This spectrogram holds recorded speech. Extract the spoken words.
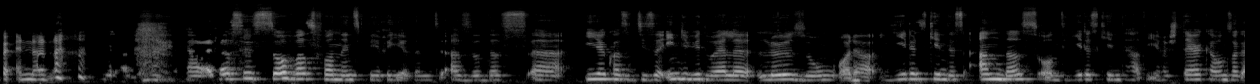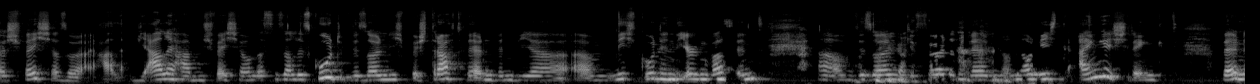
verändern. Ja, das ist sowas von inspirierend. Also, dass äh, ihr quasi diese individuelle Lösung oder jedes Kind ist anders und jedes Kind hat ihre Stärke und sogar Schwäche. Also, alle, wir alle haben Schwäche und das ist alles gut. Wir sollen nicht bestraft werden, wenn wir ähm, nicht gut in irgendwas sind. Ähm, wir sollen gefördert werden und auch nicht eingeschränkt werden.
